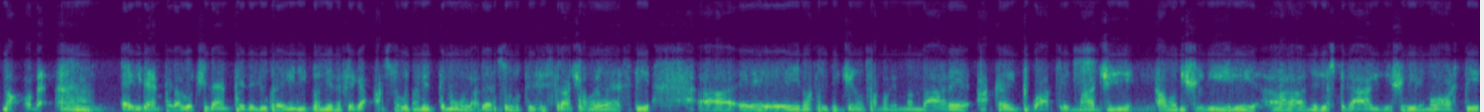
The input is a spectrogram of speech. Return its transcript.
No, vabbè, è evidente che all'Occidente degli ucraini non gliene frega assolutamente nulla, adesso tutti si stracciano le vesti uh, e, i nostri TG non sanno che mandare H24 immagini diciamo, di civili uh, negli ospedali, di civili morti,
